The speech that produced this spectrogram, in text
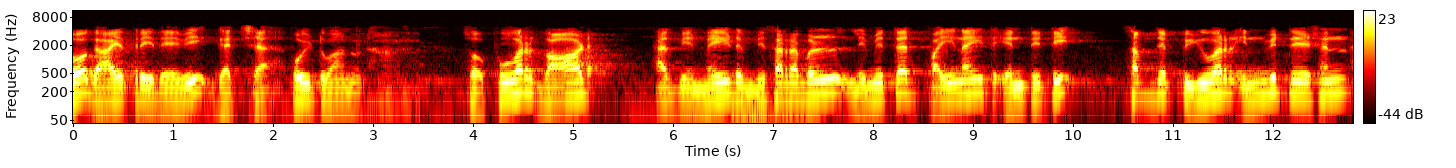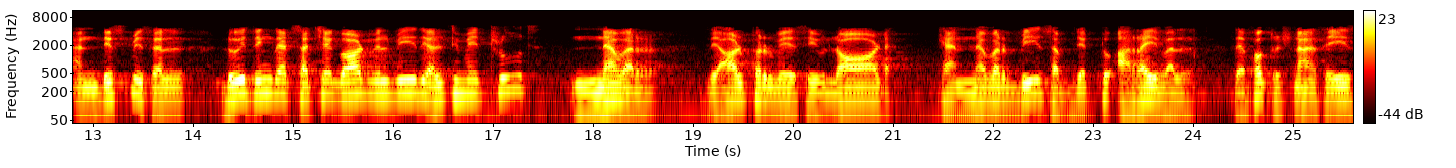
ஓ காயத்ரி தேவி கச்ச போயிட்டு வான்னுட்டான் so poor God has been made miserable, limited, finite entity, subject to your invitation and dismissal, do you think that such a God will be the ultimate truth? Never. The all-pervasive Lord can never be subject to arrival. Therefore, Krishna says,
